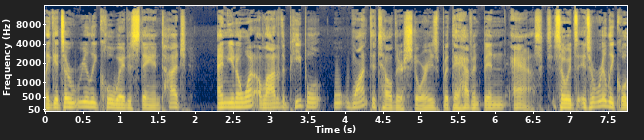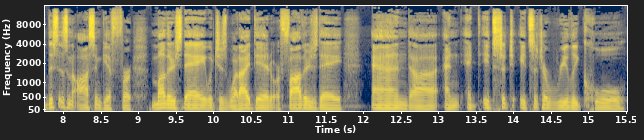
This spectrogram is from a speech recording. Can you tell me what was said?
Like it's a really cool way to stay in touch And you know what? A lot of the people want to tell their stories, but they haven't been asked. So it's it's a really cool. This is an awesome gift for Mother's Day, which is what I did, or Father's Day, and uh, and it's such it's such a really cool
